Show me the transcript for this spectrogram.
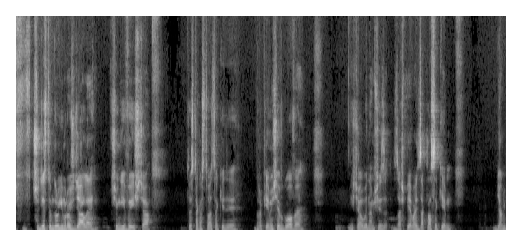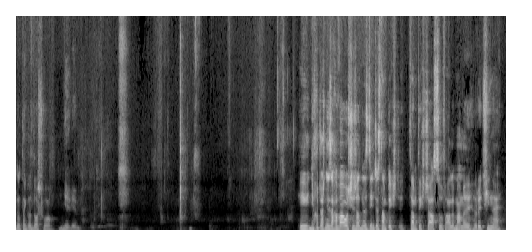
w 32 rozdziale Księgi Wyjścia, to jest taka sytuacja, kiedy drapiemy się w głowę i chciałoby nam się zaśpiewać za klasykiem jak do tego doszło, nie wiem. I chociaż nie zachowało się żadne zdjęcie z tamtych, tamtych czasów, ale mamy rycinę,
